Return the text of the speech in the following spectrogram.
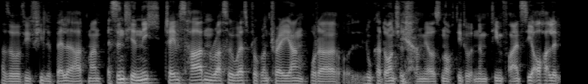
also wie viele Bälle hat man. Es sind hier nicht James Harden, Russell Westbrook und Trey Young oder Luca Doncic ja. von mir aus noch, die du in einem Team vereinst, die auch alle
